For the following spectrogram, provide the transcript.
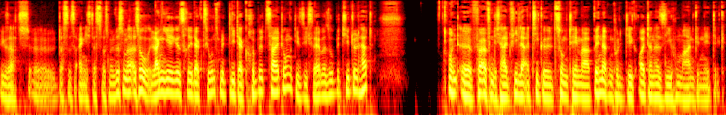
wie gesagt, äh, das ist eigentlich das, was man wissen muss. Also langjähriges Redaktionsmitglied der Krüppel-Zeitung, die sich selber so betitelt hat und äh, veröffentlicht halt viele Artikel zum Thema Behindertenpolitik, Euthanasie, Humangenetik.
